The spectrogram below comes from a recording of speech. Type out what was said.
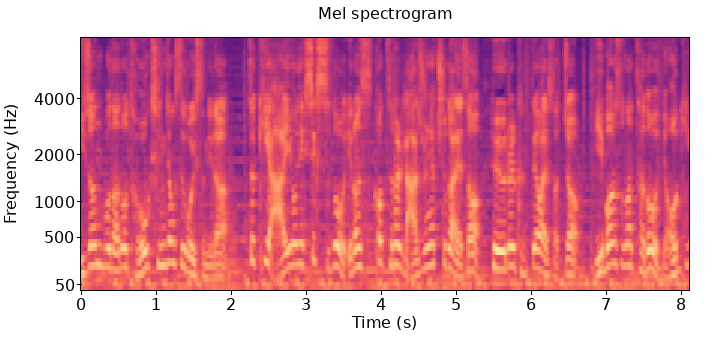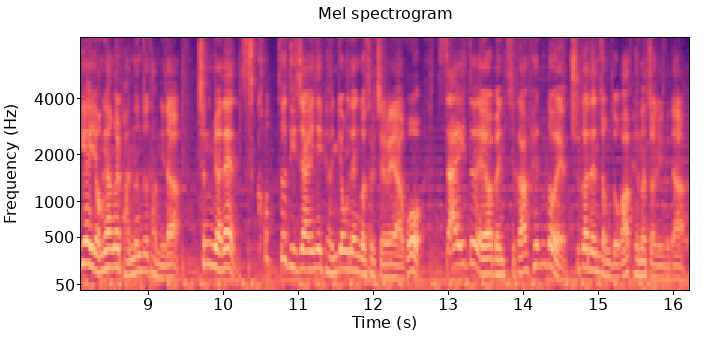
이전보다도 더욱 신경 쓰고 있습니다. 특히 아이오닉 6도 이런 스커트를 나중에 추가해서 효율을 극대화했었죠. 이번 소나타도 여기에 영향을 받는 듯 합니다. 측면엔 스커트 디자인이 변경된 것을 제외하고 사이드 에어벤트가 휀더에 추가된 정도가 변화점입니다.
